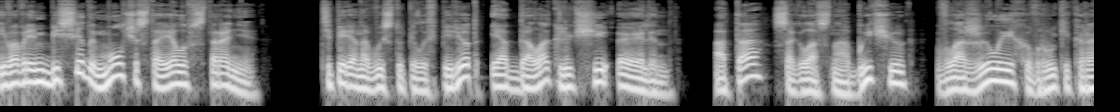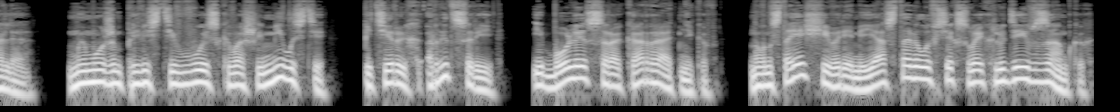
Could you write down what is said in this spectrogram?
и во время беседы молча стояла в стороне. Теперь она выступила вперед и отдала ключи Эллен, а та, согласно обычаю, вложила их в руки короля. «Мы можем привести в войско вашей милости пятерых рыцарей и более сорока ратников, но в настоящее время я оставила всех своих людей в замках.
